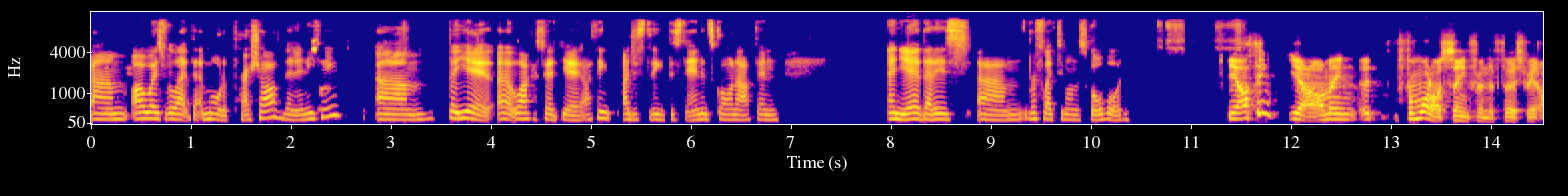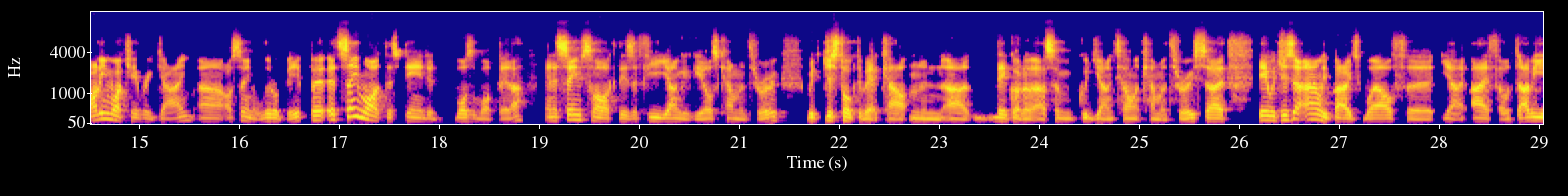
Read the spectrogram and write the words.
um, I always relate that more to pressure than anything. Um, but yeah, uh, like I said, yeah, I think I just think the standards gone up, and and yeah, that is um, reflecting on the scoreboard. Yeah, I think, yeah, I mean, it, from what I've seen from the first round, I didn't watch every game. Uh, I've seen a little bit, but it seemed like the standard was a lot better. And it seems like there's a few younger girls coming through. We just talked about Carlton, and uh, they've got uh, some good young talent coming through. So, yeah, which is only bodes well for, you know, AFLW.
